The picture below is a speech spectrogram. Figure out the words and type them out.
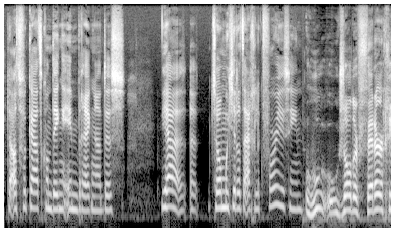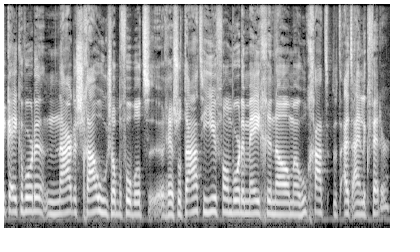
De advocaat kan dingen inbrengen. Dus ja, eh, zo moet je dat eigenlijk voor je zien. Hoe, hoe zal er verder gekeken worden naar de schouw? Hoe zal bijvoorbeeld resultaten hiervan worden meegenomen? Hoe gaat het uiteindelijk verder?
